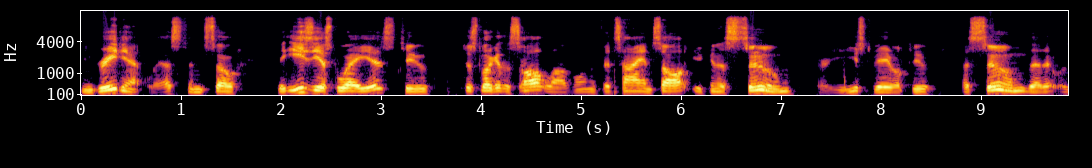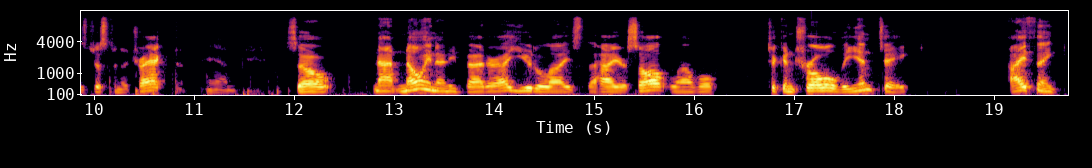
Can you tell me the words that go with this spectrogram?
ingredient list. And so the easiest way is to just look at the salt level. And if it's high in salt, you can assume, or you used to be able to assume that it was just an attractant. So, not knowing any better, I utilized the higher salt level to control the intake. I think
